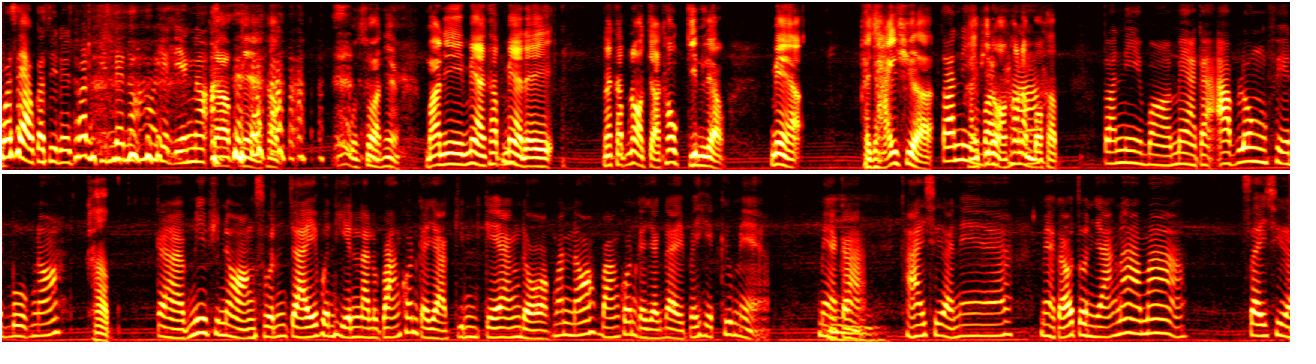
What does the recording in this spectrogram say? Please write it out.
บ่แซ่บก็สิได้ทนกินได้เนาะเฮาเฮ็ดเองเนาะครับแม่ครับโอ้สอนเนี่ยมานี่แม่ครับแม่ได้นะครับ นอกจากเข้ากินแล้ว แม่ขยายเชื้อตอนนี้ให้พี่น้องคะเข้านำบ่ครับ ตอนนี้บ่แม่ก็อัพลง Facebook เนาะครับก็มีพี่น้องสนใจเพิ่นเห็นแล้วบางคนก็อยากกินแกงดอกมันเนาะบางคนก็อยากได้ไปเฮ็ดคือแม่ แม่ก็อืมขายเชื่อแน่แม่ก็เอาต้นยางหน้ามาใส่เชื่อ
